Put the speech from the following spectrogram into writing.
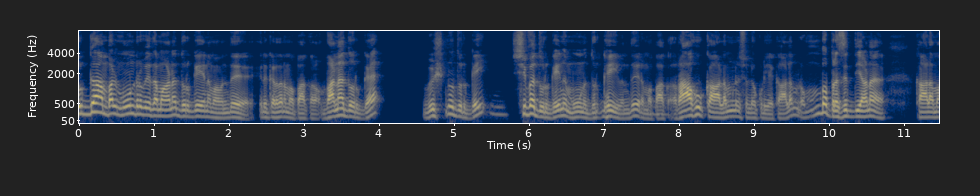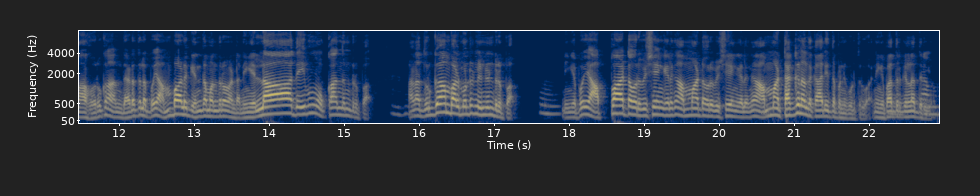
துர்காம்பாள் மூன்று விதமான துர்க்கையை நம்ம வந்து இருக்கிறத நம்ம பார்க்குறோம். வனதுர்கை விஷ்ணு துர்கை. சிவதுர்கைன்னு மூணு துர்கை வந்து நம்ம பார்க்குறோம். ராகு காலம்னு சொல்லக்கூடிய காலம் ரொம்ப பிரசித்தியான காலமாக இருக்கும். அந்த இடத்துல போய் அம்பாளுக்கு எந்த மந்திரம் வேண்டாம். நீங்கள் எல்லா தெய்வமும் உட்காந்துன்னு இருப்பா ஆனால் துர்காம்பாள் மட்டும் நின்றுட்டு இருப்பா ம். நீங்கள் போய் அப்பாட்ட ஒரு விஷயம் கேளுங்க அம்மாட்ட ஒரு விஷயம் கேளுங்க அம்மா டக்குன்னு அந்த காரியத்தை பண்ணி கொடுத்துருவா. நீங்கள் பார்த்துருக்கீங்களா தெரியும்.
